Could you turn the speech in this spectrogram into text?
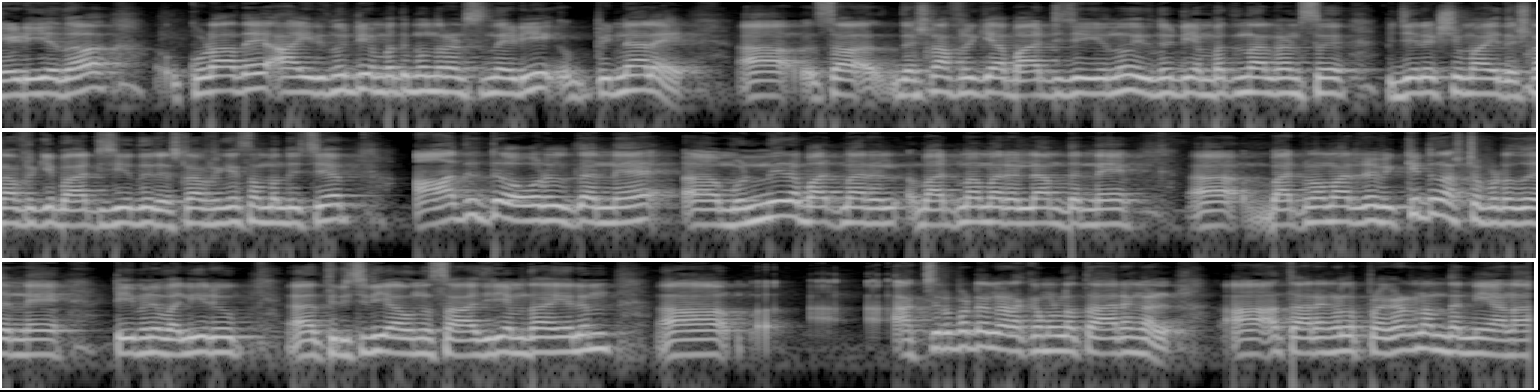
നേടിയത്. കൂടാതെ ആ ഇരുന്നൂറ്റി എൺപത്തി മൂന്ന് റൺസ് നേടി പിന്നാലെ ദക്ഷിണാഫ്രിക്ക ബാറ്റ് ചെയ്യുന്നു. ഇരുന്നൂറ്റി എൺപത്തിനാല് റൺസ് വിജയലക്ഷ്യമായി ദക്ഷിണാഫ്രിക്ക ബാറ്റ് ചെയ്ത്. ദക്ഷിണാഫ്രിക്കയെ സംബന്ധിച്ച് ആദ്യത്തെ ഓവറിൽ തന്നെ മുൻനിര ബാറ്റ്മാരെ ബാറ്റ്മാൻമാരെല്ലാം തന്നെ ബാറ്റ്മാന്മാരുടെ വിക്കറ്റ് നഷ്ടപ്പെട്ടത് തന്നെ ടീമിന് വലിയൊരു തിരിച്ചടിയാവുന്ന സാഹചര്യം. എന്തായാലും അക്ഷർ പട്ടേൽ അടക്കമുള്ള താരങ്ങൾ ആ താരങ്ങളുടെ പ്രകടനം തന്നെയാണ്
